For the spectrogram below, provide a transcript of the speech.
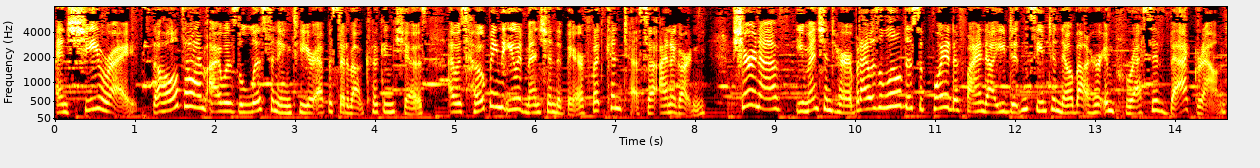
And she writes, the whole time I was listening to your episode about cooking shows, I was hoping that you would mention the barefoot Contessa Garten. Sure enough, you mentioned her, but I was a little disappointed to find out you didn't seem to know about her impressive background.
